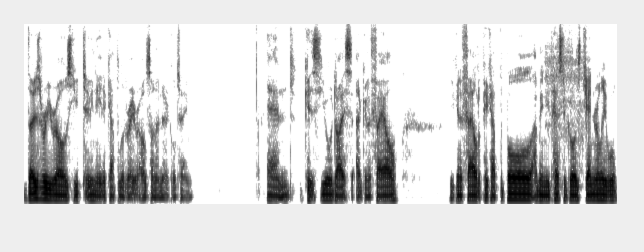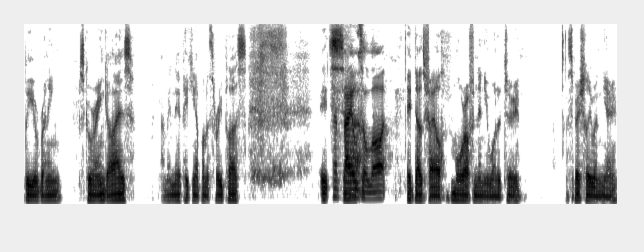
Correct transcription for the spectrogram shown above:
those re-rolls, you do need a couple of re-rolls on a Nurgle team. And because your dice are going to fail, you're going to fail to pick up the ball. I mean, your Pestigores generally will be your running scoring guys. I mean, they're picking up on a three plus. That It's fails uh, a lot. it does fail more often than you want it to, especially when you know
